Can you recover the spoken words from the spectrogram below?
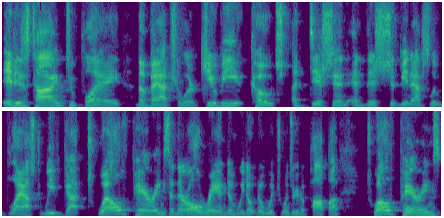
It is time to play The Bachelor QB Coach Edition, and this should be an absolute blast. We've got 12 pairings, and they're all random. We don't know which ones are going to pop up. 12 pairings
